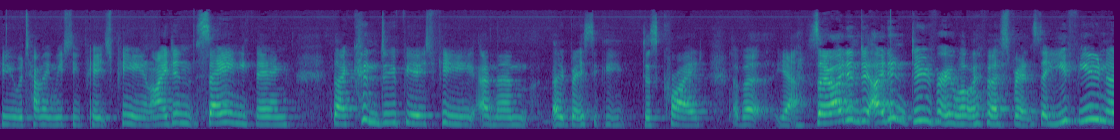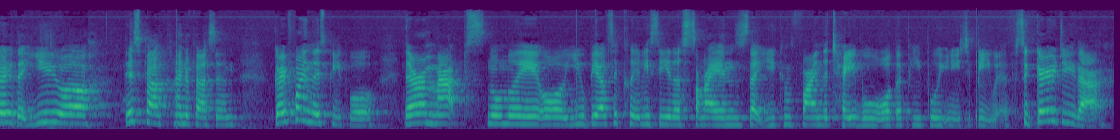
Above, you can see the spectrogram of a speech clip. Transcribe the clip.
who were telling me to do PHP and I didn't say anything that I couldn't do PHP and then I basically just cried. But yeah, so I didn't do, I didn't do very well my first sprint. So if you know that you are this kind of person, Go find those people. There are maps normally, or you'll be able to clearly see the signs that you can find the table or the people you need to be with. So go do that.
